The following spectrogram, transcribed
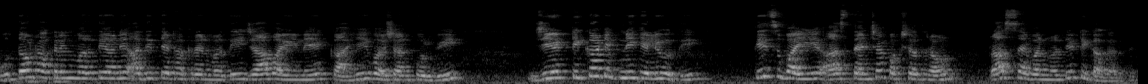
उद्धव ठाकरेंवरती आणि आदित्य ठाकरेंवरती ज्या बाईने काही वर्षांपूर्वी जी टीका टिप्पणी केली होती तीच बाई आज त्यांच्या पक्षात राहून राजसाहेबांवरती टीका करते.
